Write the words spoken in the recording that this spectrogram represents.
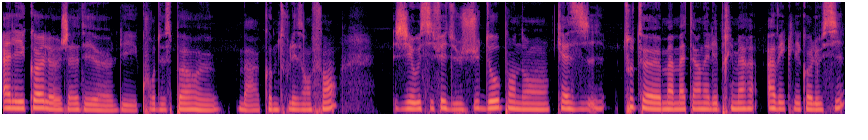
À l'école, j'avais euh, les cours de sport, bah, comme tous les enfants. J'ai aussi fait du judo pendant quasi toute euh, ma maternelle et primaire avec l'école aussi.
